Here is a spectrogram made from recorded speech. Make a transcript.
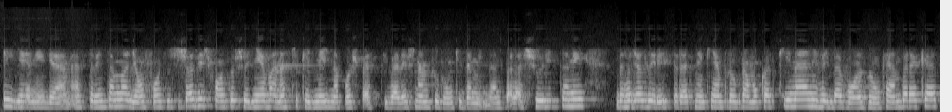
Igen, igen, ez szerintem nagyon fontos, és az is fontos, hogy nyilván ez csak egy négy napos fesztivál, és nem tudunk ide mindent belesűríteni, de hogy azért is szeretnénk ilyen programokat kínálni, hogy bevonzunk embereket,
